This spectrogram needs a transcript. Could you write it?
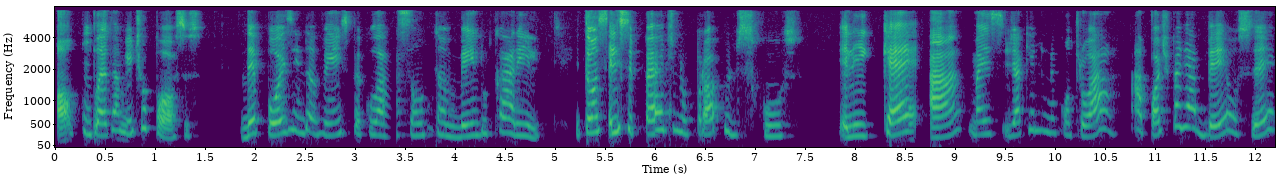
completamente opostos. Depois ainda vem a especulação também do Carilli. Então ele se perde no próprio discurso. Ele quer A, mas já que ele não encontrou A, ah, pode pegar B ou C.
